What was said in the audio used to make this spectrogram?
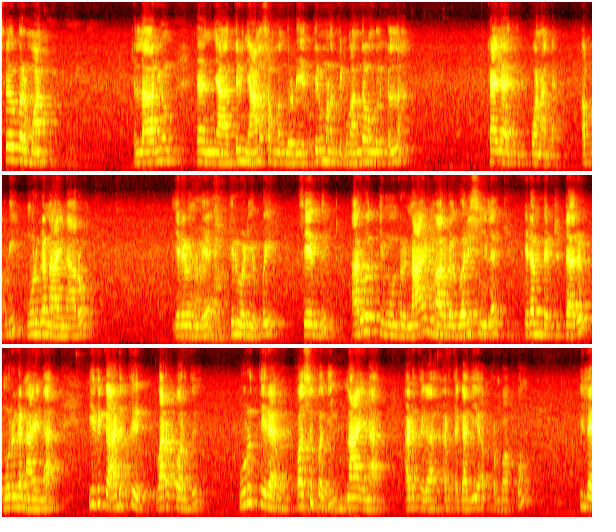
சிவபெருமான் எல்லாரையும் திரு ஞானசம்பந்தருடைய திருமணத்துக்கு வந்தவங்களுக்கெல்லாம் கைலாயத்துக்கு போனாங்க. அப்படி முருகநாயனாரும் இறைவனுடைய திருவடியை போய் சேர்ந்து அறுபத்தி மூன்று நாயன்மார்கள் வரிசையில் இடம் பெற்றுட்டார் முருகநாயனார். இதுக்கு அடுத்து வரப்போகிறது உருத்திர பசுபதி நாயனார். அடுத்த க அடுத்த கதையை அப்புறம் பார்ப்போம். இல்லை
